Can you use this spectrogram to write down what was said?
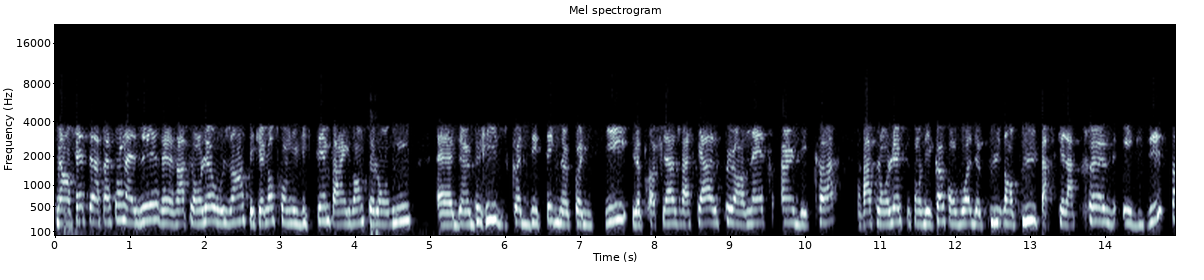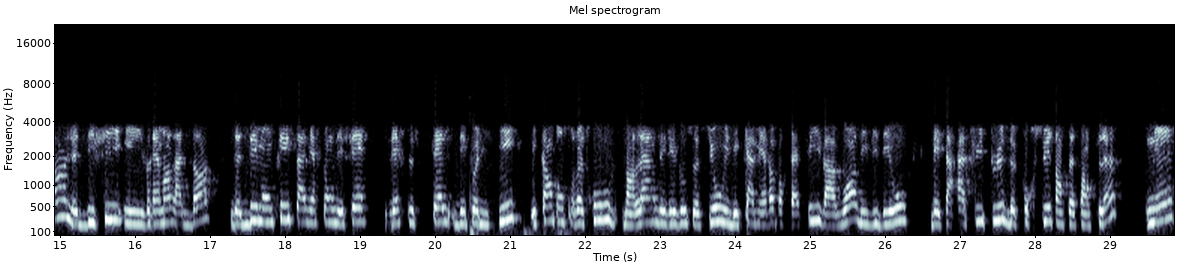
Mais en fait, la façon d'agir, euh, rappelons-le aux gens, c'est que lorsqu'on est victime, par exemple, selon nous, euh, d'un bris du code d'éthique d'un policier, le profilage racial peut en être un des cas. Rappelons-le, ce sont des cas qu'on voit de plus en plus parce que la preuve existe. Hein. Le défi est vraiment là-dedans de démontrer sa version des faits versus celle des policiers. Et quand on se retrouve dans l'ère des réseaux sociaux et des caméras portatives à avoir des vidéos, ben ça appuie plus de poursuites en ce sens-là. Mais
